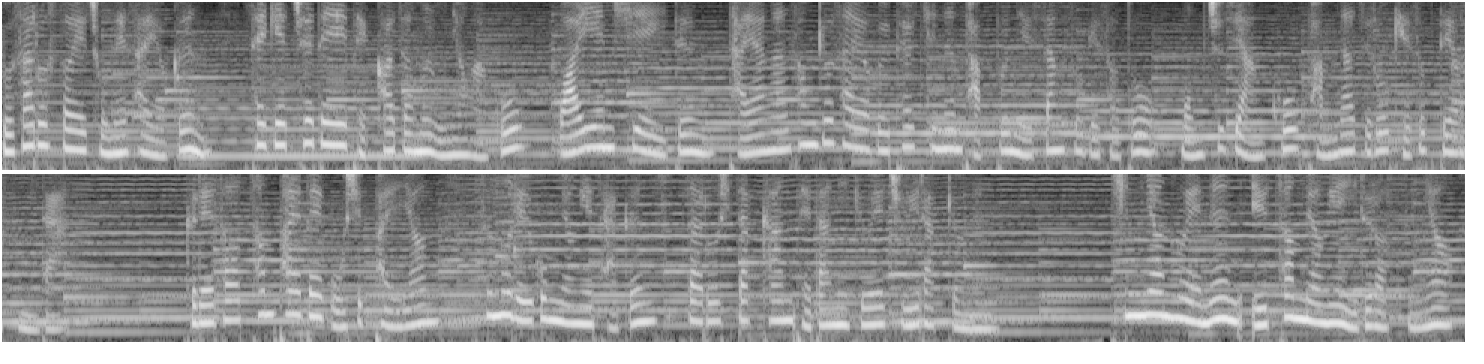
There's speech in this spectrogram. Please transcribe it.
교사로서의 존의 사역은 세계 최대의 백화점을 운영하고 YMCA 등 다양한 선교 사역을 펼치는 바쁜 일상 속에서도 멈추지 않고 밤낮으로 계속되었습니다. 그래서 1858년 27명의 작은 숫자로 시작한 베다니 교회 주일학교는 10년 후에는 1,000명에 이르렀으며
